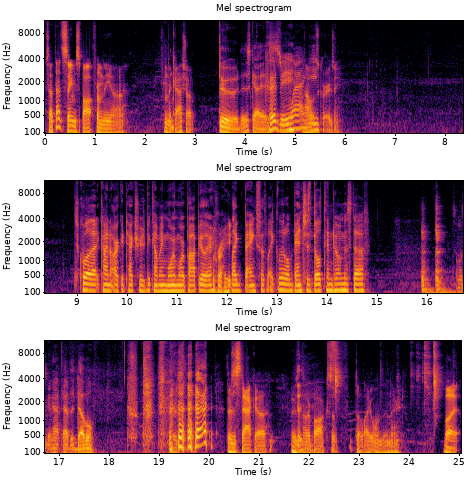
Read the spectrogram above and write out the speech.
is that that same spot from the uh, from the cash up? Dude, this guy is Could be. That was crazy. It's cool that kind of architecture is becoming more and more popular. Right. Like banks with like little benches built into them and stuff. Someone's gonna have to have the double. There's a stack of. There's another box of the light ones in there. But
